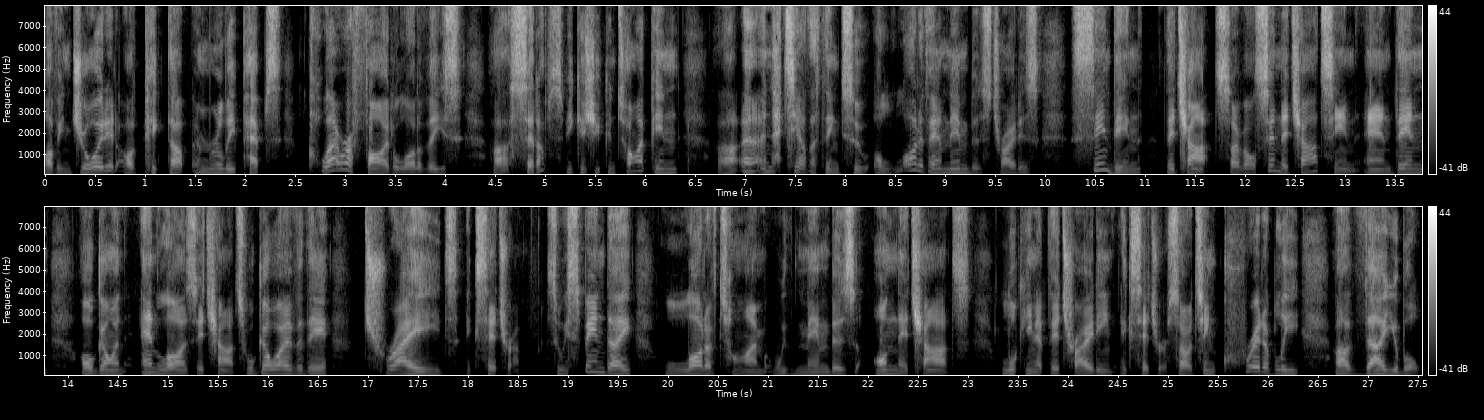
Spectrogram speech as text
I've enjoyed it. I've picked up and really perhaps clarified a lot of these uh, setups because you can type in uh, and that's the other thing too a lot of our members traders send in their charts. So I'll send their charts in and then I'll go and analyze their charts. We'll go over their trades etc so we spend a lot of time with members on their charts looking at their trading etc so it's incredibly uh, valuable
